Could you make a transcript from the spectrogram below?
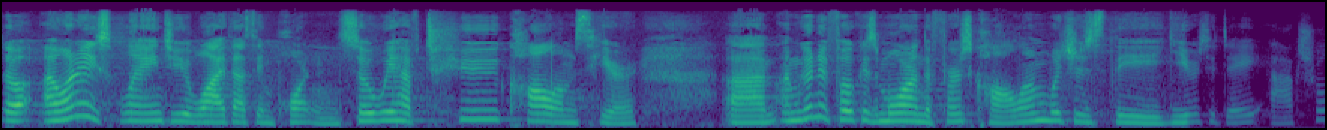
So I want to explain to you why that's important. So we have two columns here. Um, I'm going to focus more on the first column, which is the year-to-date actual,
